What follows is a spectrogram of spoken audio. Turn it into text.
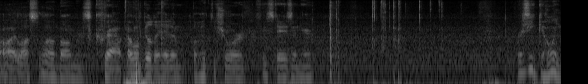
Oh, I lost a lot of bombers. Crap, I won't be able to hit him. They'll hit the shore if he stays in here. Where's he going?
